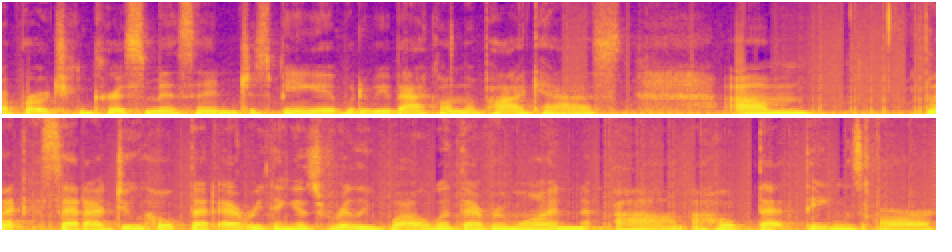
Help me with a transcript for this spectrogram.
approaching Christmas and just being able to be back on the podcast. Um, like I said, I do hope that everything is really well with everyone. Um, I hope that things are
